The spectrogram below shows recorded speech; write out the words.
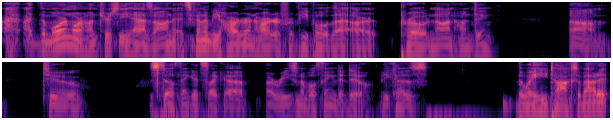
I, I, the more and more hunters he has on, it's going to be harder and harder for people that are pro non-hunting, um, to still think it's like a a reasonable thing to do because the way he talks about it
